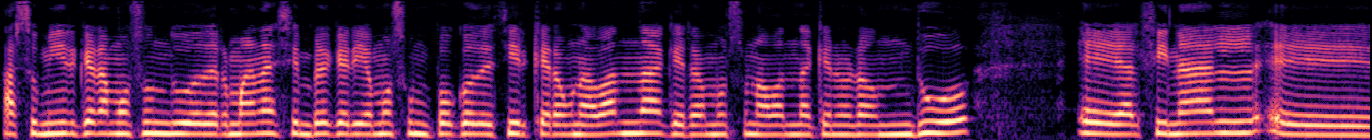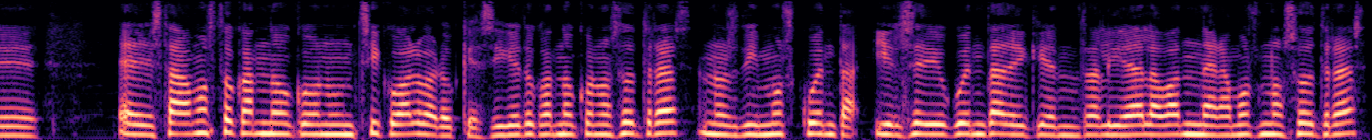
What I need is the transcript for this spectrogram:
asumir que éramos un dúo de hermanas, siempre queríamos un poco decir que era una banda, que éramos una banda que no era un dúo. Eh, al final eh, estábamos tocando con un chico Álvaro que sigue tocando con nosotras, nos dimos cuenta y él se dio cuenta de que en realidad la banda éramos nosotras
